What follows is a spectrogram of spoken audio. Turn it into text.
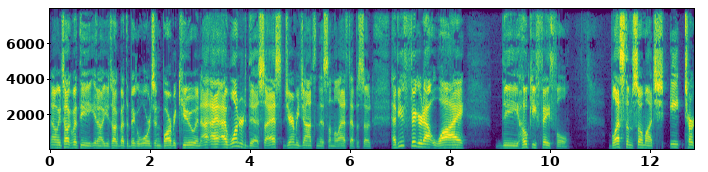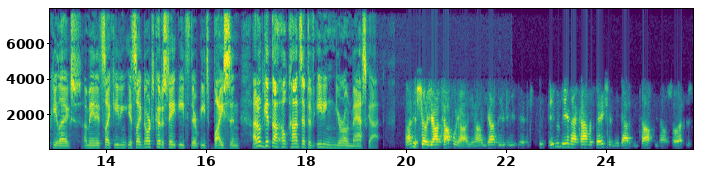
Now we talk about the, you know, you talk about the big awards and barbecue, and I, I wondered this. I asked Jeremy Johnson this on the last episode. Have you figured out why the Hokie faithful bless them so much, eat turkey legs. I mean, it's like eating. It's like North Dakota State eats their eats bison. I don't get the whole concept of eating your own mascot. That just shows you how tough we are. You know, you got to be even be in that conversation. You got to be tough. You know, so that just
